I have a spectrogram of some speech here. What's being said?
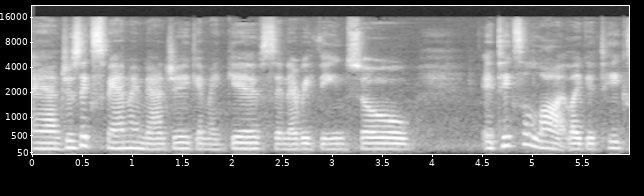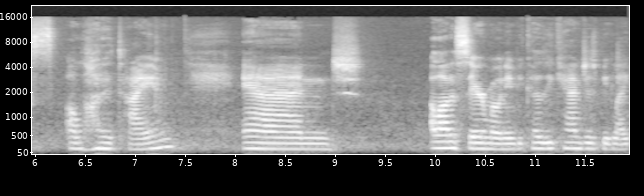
and just expand my magic and my gifts and everything. So it takes a lot like it takes a lot of time and a lot of ceremony because you can't just be like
